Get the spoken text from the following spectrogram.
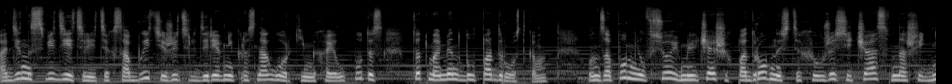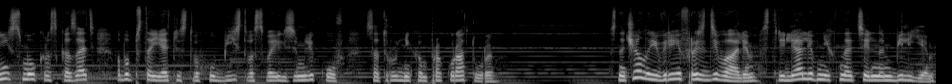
Один из свидетелей тех событий, житель деревни Красногорки Михаил Кутас, в тот момент был подростком. Он запомнил все и в мельчайших подробностях, и уже сейчас, в наши дни, смог рассказать об обстоятельствах убийства своих земляков сотрудникам прокуратуры. Сначала евреев раздевали, стреляли в них в нательном белье.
